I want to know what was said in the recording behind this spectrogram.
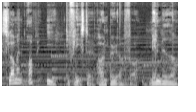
Slår man op i de fleste håndbøger for mellemledere,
